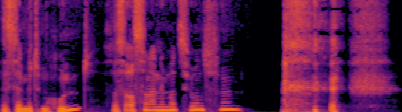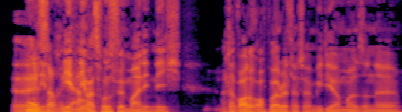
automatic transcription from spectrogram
Ist der mit dem Hund? Ist das auch so ein Animationsfilm? Äh, ist nee, auch nee. Animationsfilm meine ich nicht. Ach, da war doch auch bei Red Letter Media mal so eine,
